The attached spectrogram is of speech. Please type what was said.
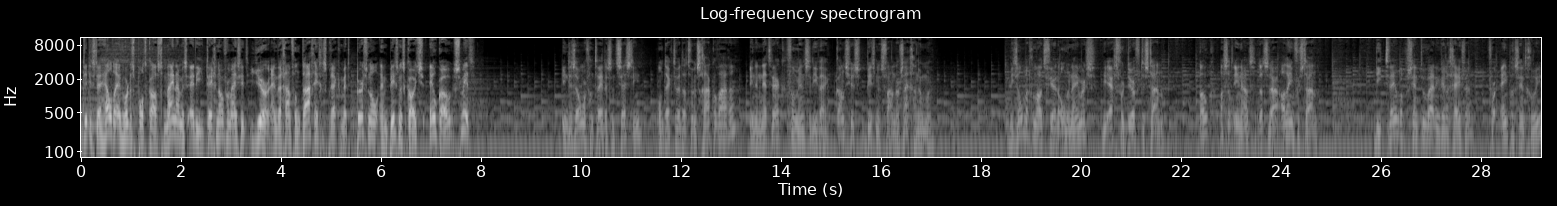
Dit is de Helden en Hordes podcast. Mijn naam is Eddy. Tegenover mij zit Jur en we gaan vandaag in gesprek met personal en business coach Eelco Smit. In de zomer van 2016 ontdekten we dat we een schakel waren in een netwerk van mensen die wij conscious business founders zijn gaan noemen. Bijzonder gemotiveerde ondernemers die ergens voor durven te staan. Ook als dat inhoudt dat ze daar alleen voor staan. Die 200% toewijding willen geven voor 1% groei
